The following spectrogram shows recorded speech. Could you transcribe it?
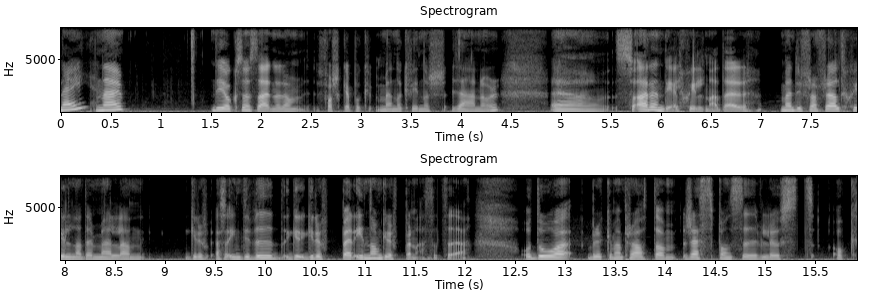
nej. Nej. Det är också så här när de forskar på män och kvinnors hjärnor eh, så är det en del skillnader. Men det är framförallt skillnader mellan grupp, alltså individ, grupper inom grupperna så att säga. Och då brukar man prata om responsiv lust och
